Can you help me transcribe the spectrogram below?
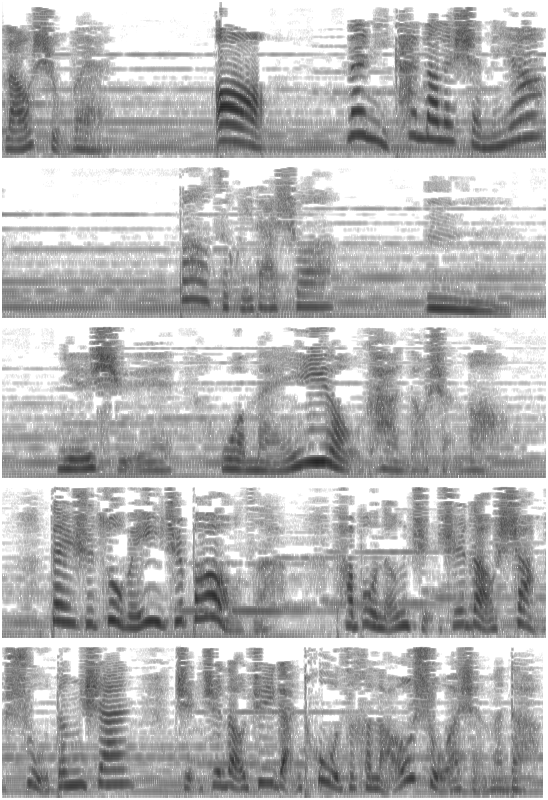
老鼠问：“哦，那你看到了什么呀？”豹子回答说：“嗯，也许我没有看到什么，但是作为一只豹子，它不能只知道上树登山，只知道追赶兔子和老鼠啊什么的。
